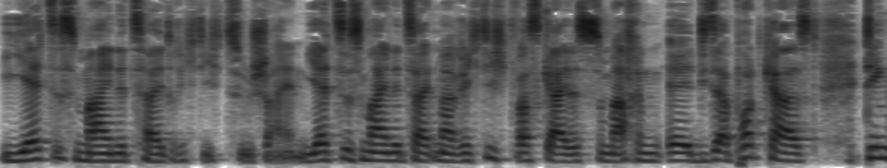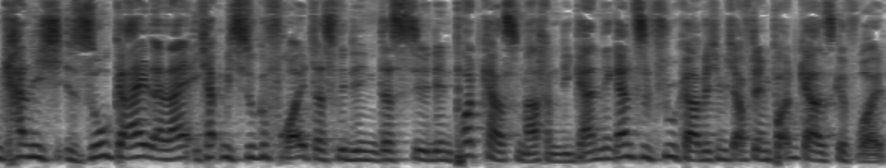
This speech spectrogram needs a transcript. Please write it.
jetzt ist meine Zeit richtig zu scheinen. Jetzt ist meine Zeit mal richtig was Geiles zu machen. Äh, dieser Podcast, den kann ich so geil allein. Ich habe mich so gefreut, dass wir den, dass wir den Podcast machen. Die, den ganzen Flug habe ich mich auf den Podcast gefreut.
